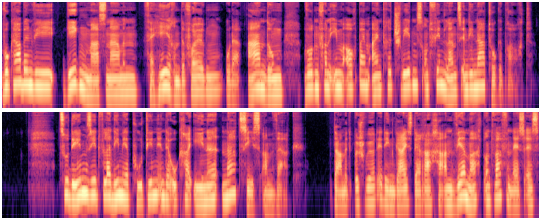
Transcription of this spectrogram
Vokabeln wie Gegenmaßnahmen, verheerende Folgen oder Ahndung wurden von ihm auch beim Eintritt Schwedens und Finnlands in die NATO gebraucht. Zudem sieht Wladimir Putin in der Ukraine Nazis am Werk. Damit beschwört er den Geist der Rache an Wehrmacht und Waffen-SS,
